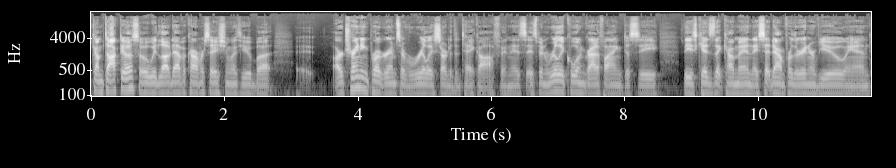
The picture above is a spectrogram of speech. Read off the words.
come talk to us. So we'd love to have a conversation with you. But uh, our training programs have really started to take off, and it's it's been really cool and gratifying to see these kids that come in. They sit down for their interview and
